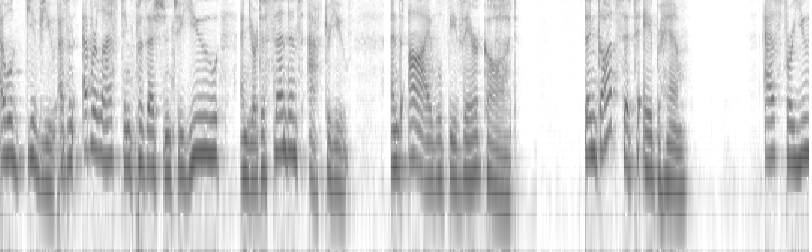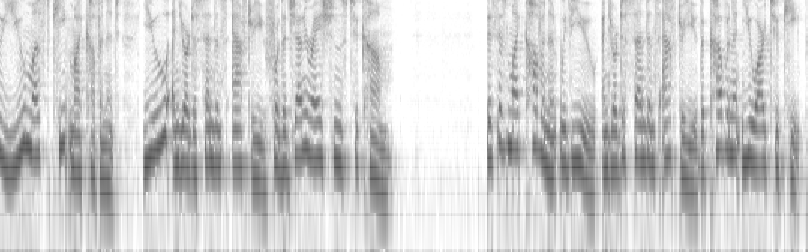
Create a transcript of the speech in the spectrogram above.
I will give you as an everlasting possession to you and your descendants after you, and I will be their God. Then God said to Abraham, As for you, you must keep my covenant, you and your descendants after you, for the generations to come. This is my covenant with you and your descendants after you, the covenant you are to keep.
